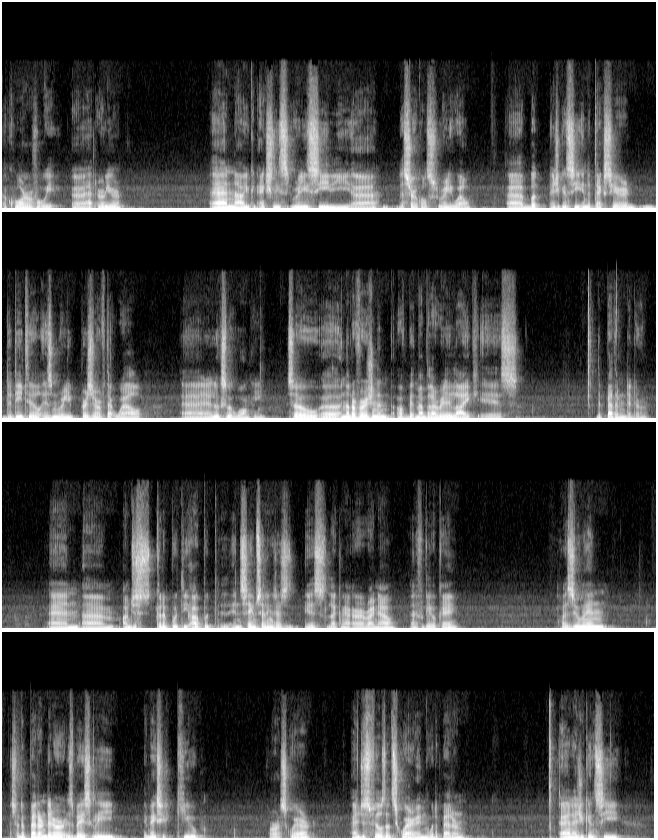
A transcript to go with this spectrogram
a quarter of what we uh, had earlier. And now you can actually really see the, uh, the circles really well. Uh, but as you can see in the text here, the detail isn't really preserved that well. And it looks a bit wonky. So another version of bitmap that I really like is the pattern dither. And um, I'm just gonna put the output in the same settings as it is, like uh, right now. And if we click OK, if I zoom in, so the pattern dither is basically, it makes a cube or a square and it just fills that square in with a pattern. And as you can see,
